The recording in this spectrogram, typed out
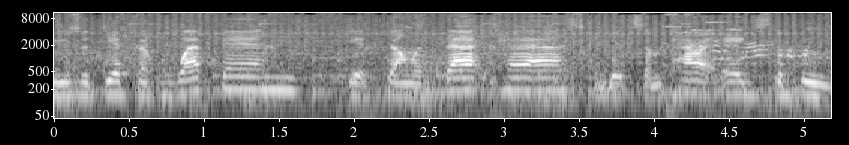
Use a different weapon, get done with that task, and get some power eggs to boot.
